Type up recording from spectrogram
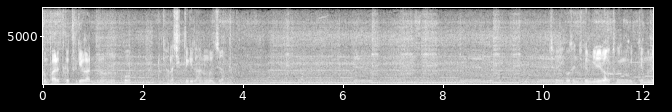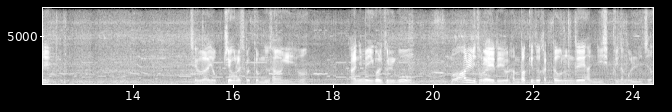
가끔 파레트가 두 개가 안 들어가고 이렇게 하나씩 뜨기도 하는 거죠. 자, 이곳은 지금 일방 통행로이기 때문에 제가 역주행을 할 수밖에 없는 상황이에요. 아니면 이걸 들고 멀리 돌아야 돼요. 한 바퀴 더 갔다 오는데 한 20분 이상 걸리죠.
